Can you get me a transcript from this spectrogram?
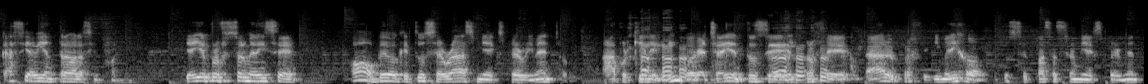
casi había entrado a la sinfonía. Y ahí el profesor me dice: Oh, veo que tú cerrás mi experimento. Ah, porque él es gringo, ¿cachai? Entonces el profe, claro, el profe, y me dijo: Tú se vas a hacer mi experimento.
